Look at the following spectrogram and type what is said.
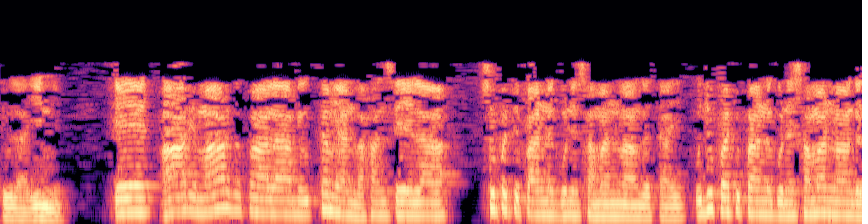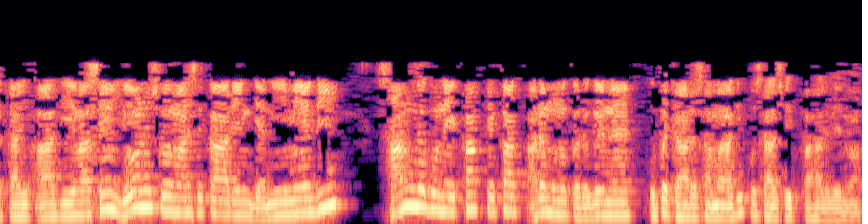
තුලා ඉන්නේ. ඒ ආර්ය මාර්ගඵලාමි උත්තමයන් වහන්සේලා සුපටිපන්න ගුණ සමන්වාගතයි උජුපටිපන්න ගුණ සමන්වාගතයි ආදී වශයෙන් යෝනිසෝ මනසිකාරයෙන් ගැනීමේදී සංඝ ගුණ එකක් එකක් අරමුණු කරගෙන උපචාර සමාධි කුසල්සිත පහළ වෙනවා.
